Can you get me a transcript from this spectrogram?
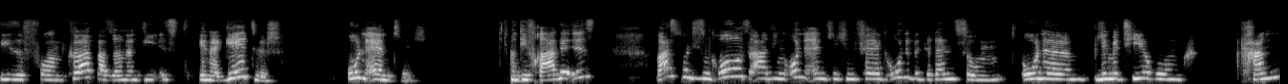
diese Form Körper, sondern die ist energetisch unendlich. Und die Frage ist, was von diesem großartigen, unendlichen Feld ohne Begrenzung, ohne Limitierung kann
